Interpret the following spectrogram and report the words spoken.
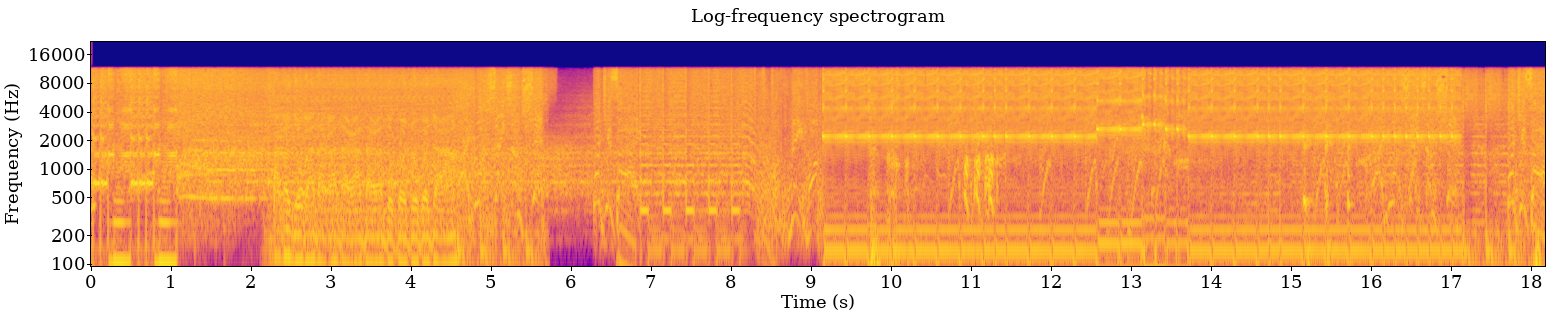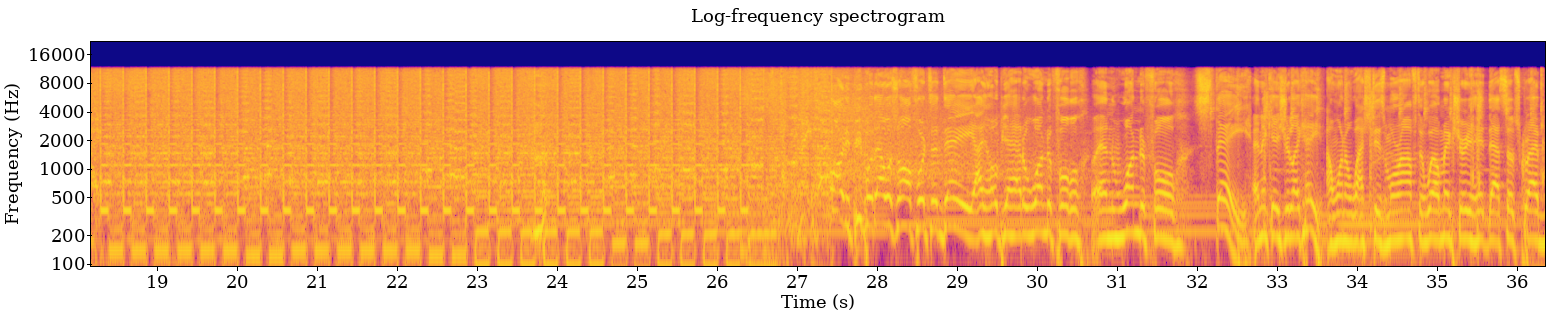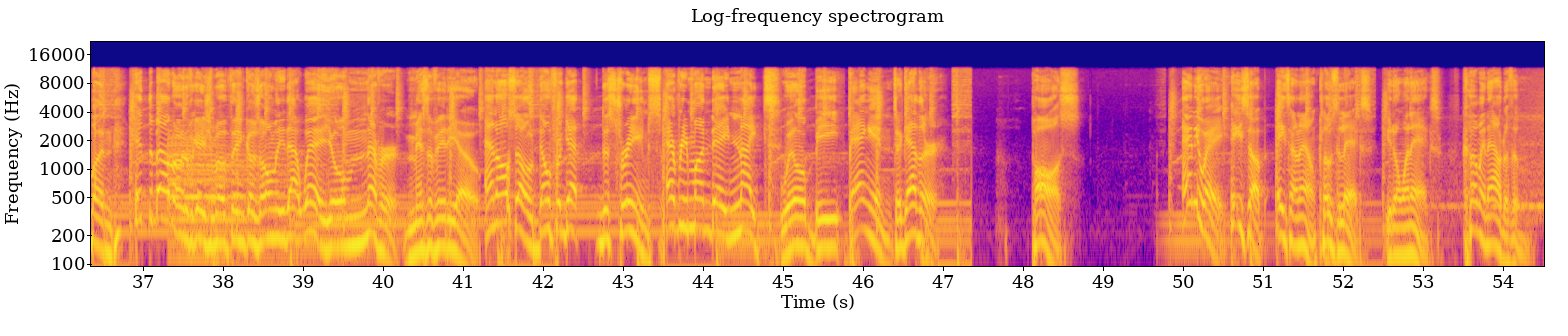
Was all for today. I hope you had a wonderful and wonderful stay. And in case you're like, hey, I want to watch this more often, well, make sure you hit that subscribe button. Hit bell notification bell thing, because only that way you'll never miss a video. And also, don't forget the streams. Every Monday night, we'll be banging together. Pause. Anyway, peace up. Eight down, close the legs. You don't want eggs. Coming out of them.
